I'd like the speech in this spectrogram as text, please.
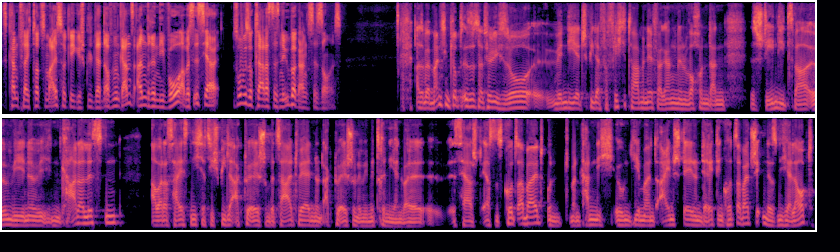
es kann vielleicht trotzdem Eishockey gespielt werden, auf einem ganz anderen Niveau, aber es ist ja sowieso klar, dass das eine Übergangssaison ist. Also bei manchen Clubs ist es natürlich so, wenn die jetzt Spieler verpflichtet haben in den vergangenen Wochen, dann stehen die zwar irgendwie in, in Kaderlisten, aber das heißt nicht, dass die Spieler aktuell schon bezahlt werden und aktuell schon irgendwie mittrainieren, weil äh, es herrscht erstens Kurzarbeit und man kann nicht irgendjemand einstellen und direkt in Kurzarbeit schicken, das ist nicht erlaubt.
